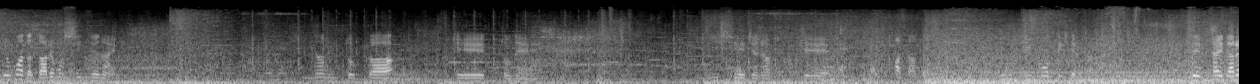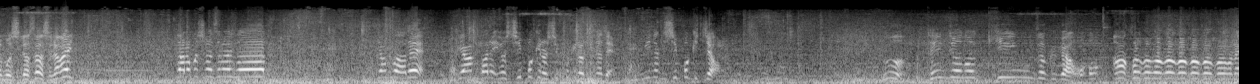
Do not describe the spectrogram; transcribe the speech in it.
一応まだ誰も死んでない。なんとかえー、っとねイニシエじゃなくてあったあった粉塵持ってきてるから絶対誰も知らせはしない。誰も知らせないぞ。頑張れ頑張れよし尻尾切ろ尻尾切ろみんなで。みんなで尻尾切っちゃおう。うん天井の金属がおおあこれこれこれこれこれこれこれこれ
